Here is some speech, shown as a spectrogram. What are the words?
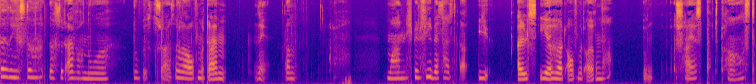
Der nächste, da steht einfach nur, du bist scheiße, hör auf mit deinem. Nee, ähm. Mann, ich bin viel besser als ihr, als ihr hört auf mit eurem scheiß Podcast.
